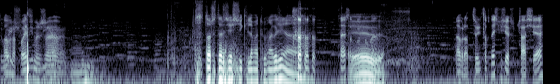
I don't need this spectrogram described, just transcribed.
Dobra, powiedzmy, że... Mm. 140 km na godzinę. Też Eee. Dobra, czyli cofnęliśmy się w czasie.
